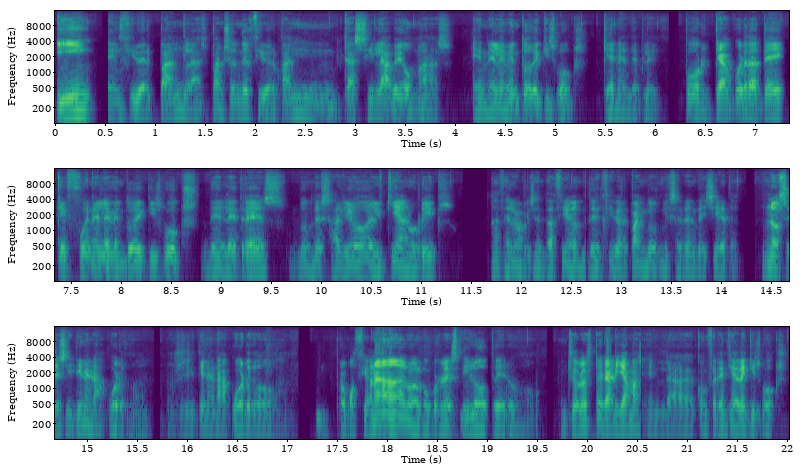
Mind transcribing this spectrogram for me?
Y el Cyberpunk, la expansión del Cyberpunk casi la veo más en el evento de Xbox que en el de Play. Porque acuérdate que fue en el evento de Xbox del E3 donde salió el Keanu Reeves hacer la presentación del Cyberpunk 2077. No sé si tienen acuerdo, ¿eh? no sé si tienen acuerdo promocional o algo por el estilo, pero yo lo esperaría más en la conferencia de Xbox,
